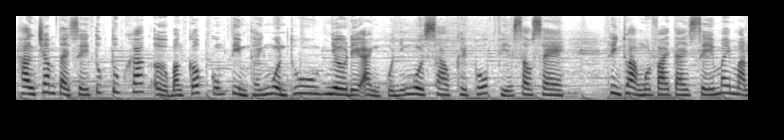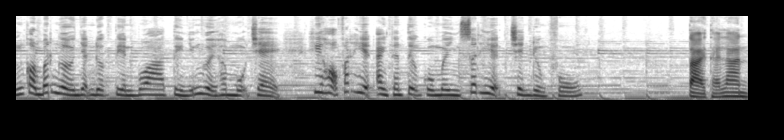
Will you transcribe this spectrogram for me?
hàng trăm tài xế túc túc khác ở Bangkok cũng tìm thấy nguồn thu nhờ đề ảnh của những ngôi sao K-pop phía sau xe. Thỉnh thoảng một vài tài xế may mắn còn bất ngờ nhận được tiền boa từ những người hâm mộ trẻ khi họ phát hiện ảnh thần tượng của mình xuất hiện trên đường phố. Tại Thái Lan,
